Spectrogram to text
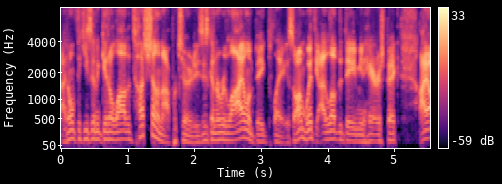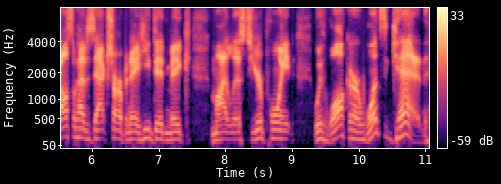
I don't think he's going to get a lot of touchdown opportunities. He's going to rely on big plays. So I'm with you. I love the Damien Harris pick. I also have Zach Charbonnet. He did make my list. To your point with Walker, once again,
